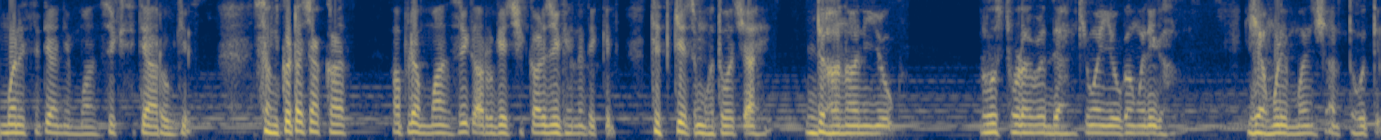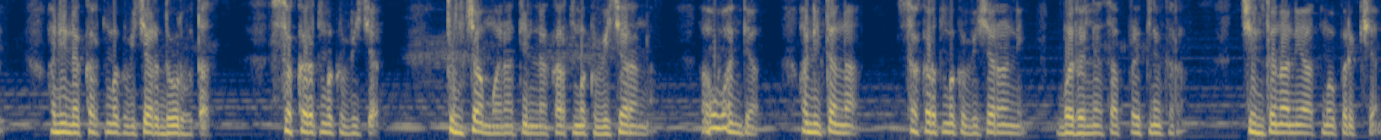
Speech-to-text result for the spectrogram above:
मनस्थिती आणि मानसिक स्थिती आरोग्य. संकटाच्या काळात आपल्या मानसिक आरोग्याची काळजी घेणं देखील तितकेच महत्त्वाचे आहे. ध्यान आणि योग. रोज थोडा वेळ ध्यान किंवा योगामध्ये घाल. यामुळे मन शांत होते आणि नकारात्मक विचार दूर होतात. सकारात्मक विचार. तुमच्या मनातील नकारात्मक विचारांना आव्हान द्या आणि त्यांना सकारात्मक विचारांनी बदलण्याचा प्रयत्न करा. चिंतन आणि आत्मपरीक्षण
